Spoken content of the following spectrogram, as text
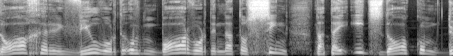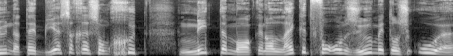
daar gereveal word, openbaar word en dat ons sien dat hy iets daar kom doen, dat hy besig is om goed nuut te maak. En al lyk dit vir ons hoe met ons oë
